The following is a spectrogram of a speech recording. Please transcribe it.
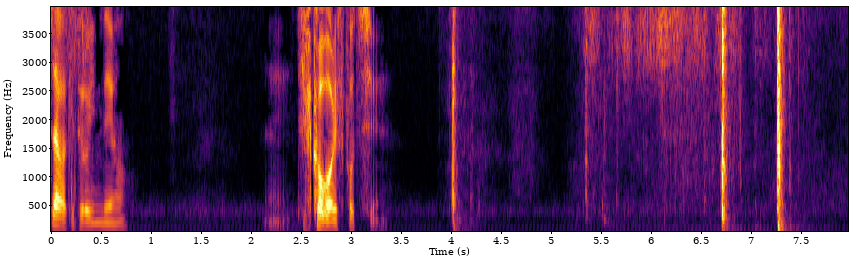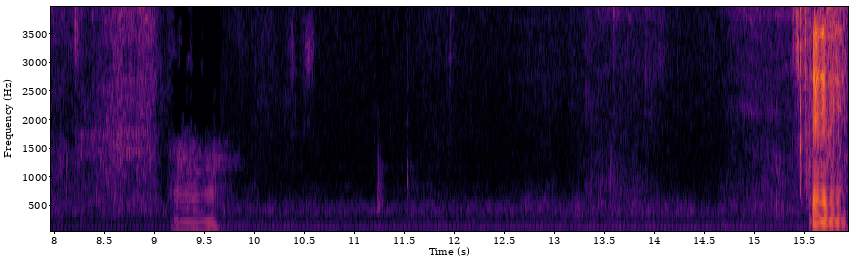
책자가 이렇게 들어있네요. 네, 디스커버리 스포츠. 아. 네.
